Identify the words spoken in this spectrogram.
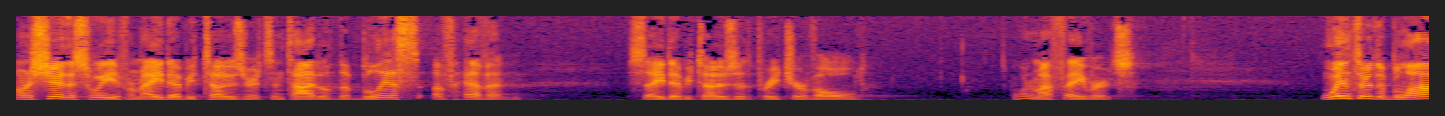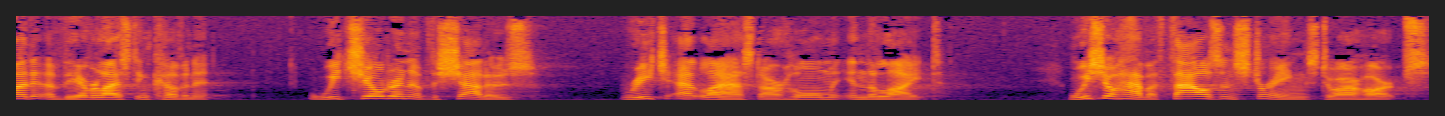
I want to share this with you from A.W. Tozer. It's entitled The Bliss of Heaven. It's A.W. Tozer, the preacher of old, one of my favorites. When through the blood of the everlasting covenant, we children of the shadows reach at last our home in the light, we shall have a thousand strings to our harps,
